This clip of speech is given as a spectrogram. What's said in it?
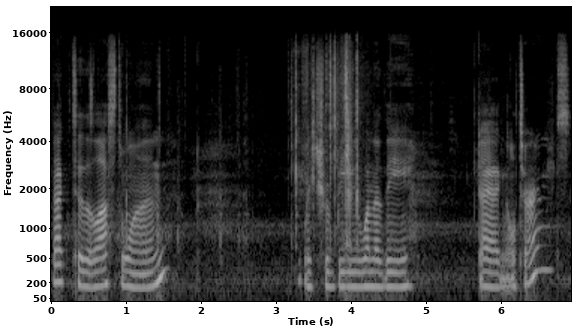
Back to the last one, which would be one of the diagonal turns.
